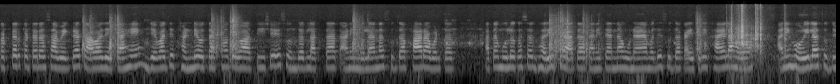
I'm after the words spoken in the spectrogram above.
कट्टर कट्टर असा वेगळाच आवाज येत आहे. जेव्हा ते थंडे होतात ना तेव्हा अतिशय सुंदर लागतात आणि मुलांनासुद्धा फार आवडतात. आता मुलं कसं घरीच राहतात आणि त्यांना उन्हाळ्यामध्ये सुद्धा काहीतरी खायला हवं. आणि होळीला सुद्धा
